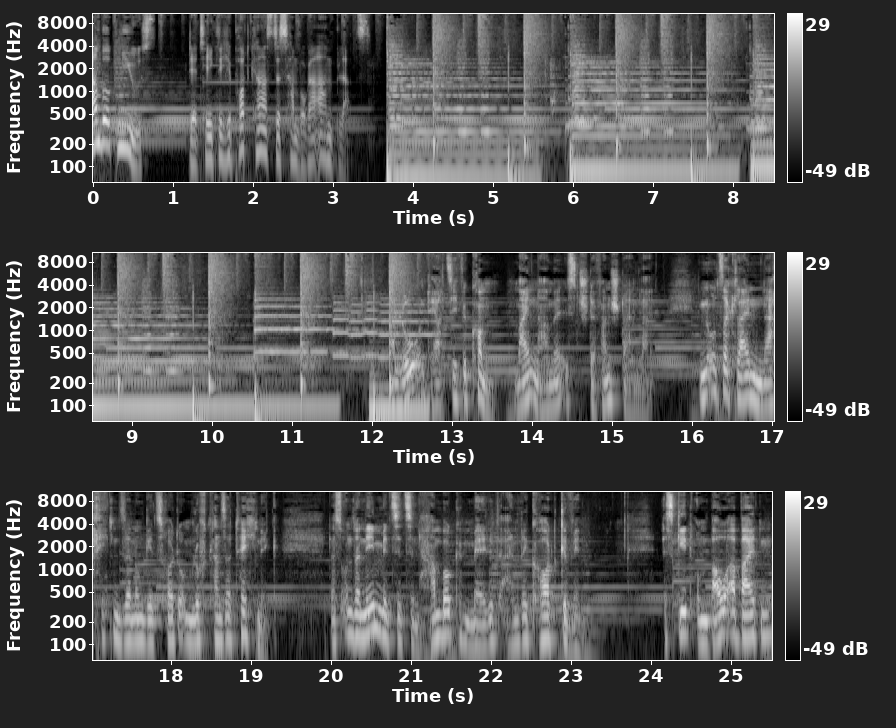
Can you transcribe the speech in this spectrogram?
Hamburg News, der tägliche Podcast des Hamburger Abendblatts. Hallo und herzlich willkommen. Mein Name ist Stefan Steinlein. In unserer kleinen Nachrichtensendung geht es heute um Lufthansa Technik. Das Unternehmen mit Sitz in Hamburg meldet einen Rekordgewinn. Es geht um Bauarbeiten,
